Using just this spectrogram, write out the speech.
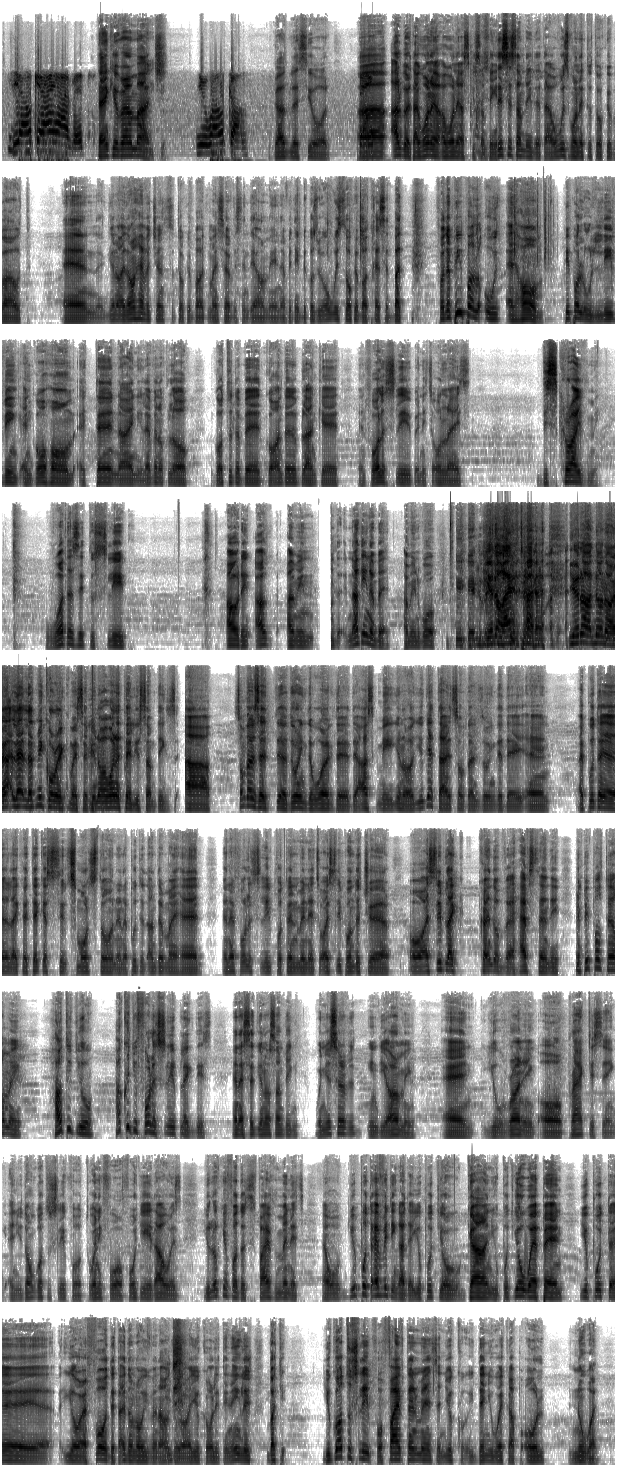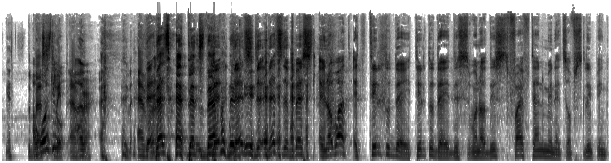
Yeah, okay, I have it. Thank you very much. You're welcome. God bless you all. Uh, Albert, I want to I want to ask you something. This is something that I always wanted to talk about, and you know I don't have a chance to talk about my service in the army and everything because we always talk about Chesed. But for the people who at home, people who leaving and go home at 10, 9, 11 o'clock, go to the bed, go under the blanket, and fall asleep, and it's all nice. Describe me. What is it to sleep out in out? I mean, not in a bed. I mean, well, you know, I have you know, no, no. Let, let me correct myself. You know, I want to tell you some things. Uh, sometimes at, uh, during the work, they, they ask me, you know, you get tired sometimes during the day, and I put a like I take a small stone and I put it under my head, and I fall asleep for ten minutes, or I sleep on the chair, or I sleep like kind of uh, half standing, and people tell me, how did you, how could you fall asleep like this? And I said, you know something, when you serve in the army and you're running or practicing and you don't go to sleep for 24 or 48 hours, you're looking for those five minutes. And you put everything under. You put your gun, you put your weapon, you put uh, your effort that I don't know even how to you call it in English, but you, you go to sleep for five ten minutes and you then you wake up all new one. It's the I best want to- sleep ever. ever. That's that's definitely that's the, that's the best. You know what? It's till today, till today. This you know this five ten minutes of sleeping,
